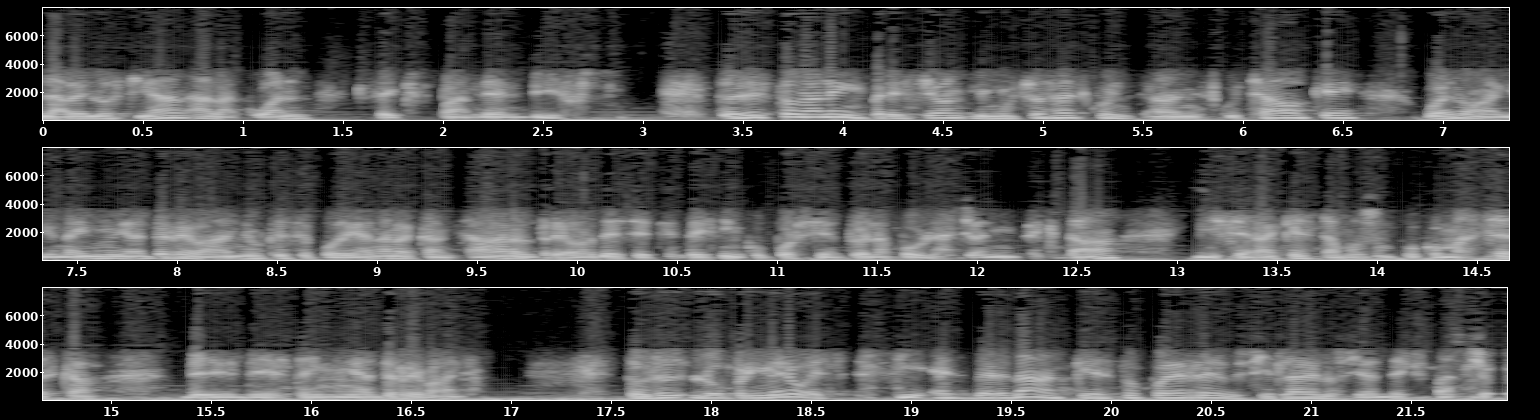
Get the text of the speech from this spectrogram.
la velocidad a la cual se expande el virus. Entonces esto da la impresión, y muchos han escu- han escuchado que, bueno, hay una inmunidad de rebaño que se podrían alcanzar alrededor del 75% de la población infectada, y será que estamos un poco más cerca de, de esta inmunidad de rebaño. Entonces, lo primero es, sí, es verdad que esto puede reducir la velocidad de expansión,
